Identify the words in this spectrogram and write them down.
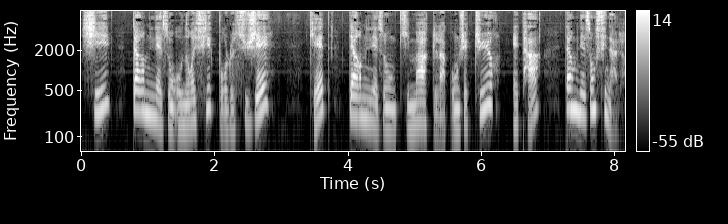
시, terminaison honorifique pour le sujet, get, terminaison qui marque la conjecture, et ta, terminaison finale.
